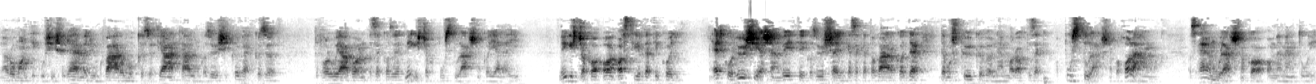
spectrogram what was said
olyan romantikus is, hogy elmegyünk váromok között, járkálunk az ősi kövek között, de valójában ezek azért mégiscsak a pusztulásnak a jelei. Mégiscsak a, a, azt hirdetik, hogy egykor hősiesen védték az őseink ezeket a várakat, de, de most kőkövön nem maradt. Ezek a pusztulásnak, a halálnak, az elmúlásnak a, a mementói.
